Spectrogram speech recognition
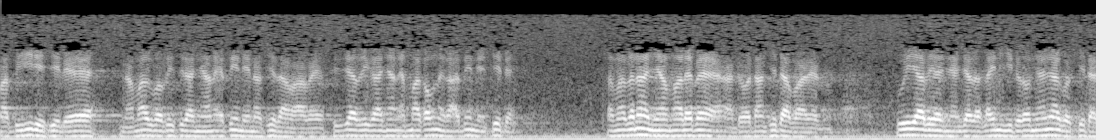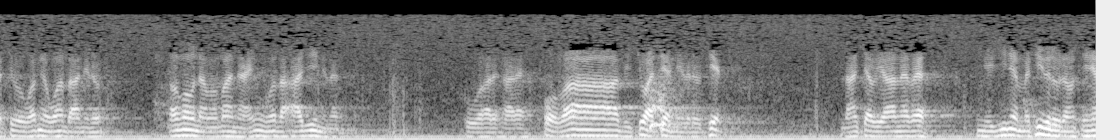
မှာပိဋိတွေဖြစ်တယ်နာမရူပပိစ္ဆရာညာလည်းအသိဉာဏ်တော့ဖြစ်တာပါပဲသိစရာဝိကညာလည်းအမှားကောင်းတဲ့ကအသိဉာဏ်ဖြစ်တယ်သမထနာညာမှာလည်းပဲတော်တန်ဖြစ်တတ်ပါတယ်ဝိရဗျာညာကြတော့လိုင်းကြီးတော်တော်များများကိုဖြစ်တာသူ့ဝမ်းမြောက်ဝမ်းသာနေလို့ကောင်းကောင်းနာမမနိုင်ဘူးဝမ်းသာအားကြီးနေတယ်ကိုယ်ဟာလည်းခါလဲပေါ့ပါပြီးကြွတက်နေတယ်လို့ဖြစ်လမ်းလျှောက်ရလည်းပဲမြေကြီးနဲ့မထိသလိုတောင်ထင်ရ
